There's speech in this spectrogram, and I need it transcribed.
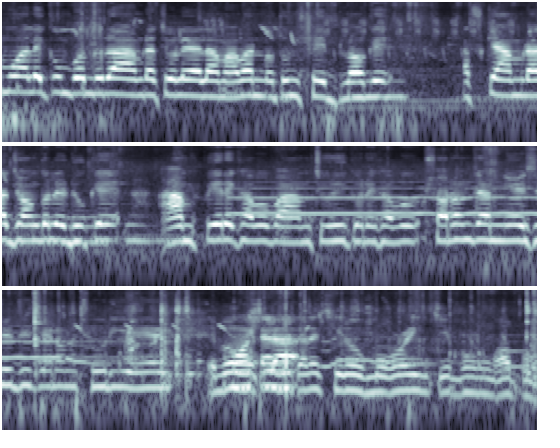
আসসালামু আলাইকুম বন্ধুরা আমরা চলে এলাম আবার নতুন সেই ব্লগে আজকে আমরা জঙ্গলে ঢুকে আম পেরে খাব বা আম চুরি করে খাব। সরঞ্জাম নিয়ে এসেছি যেরকম ছুরি এবং মশলা ছিল মরিচ এবং অপর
